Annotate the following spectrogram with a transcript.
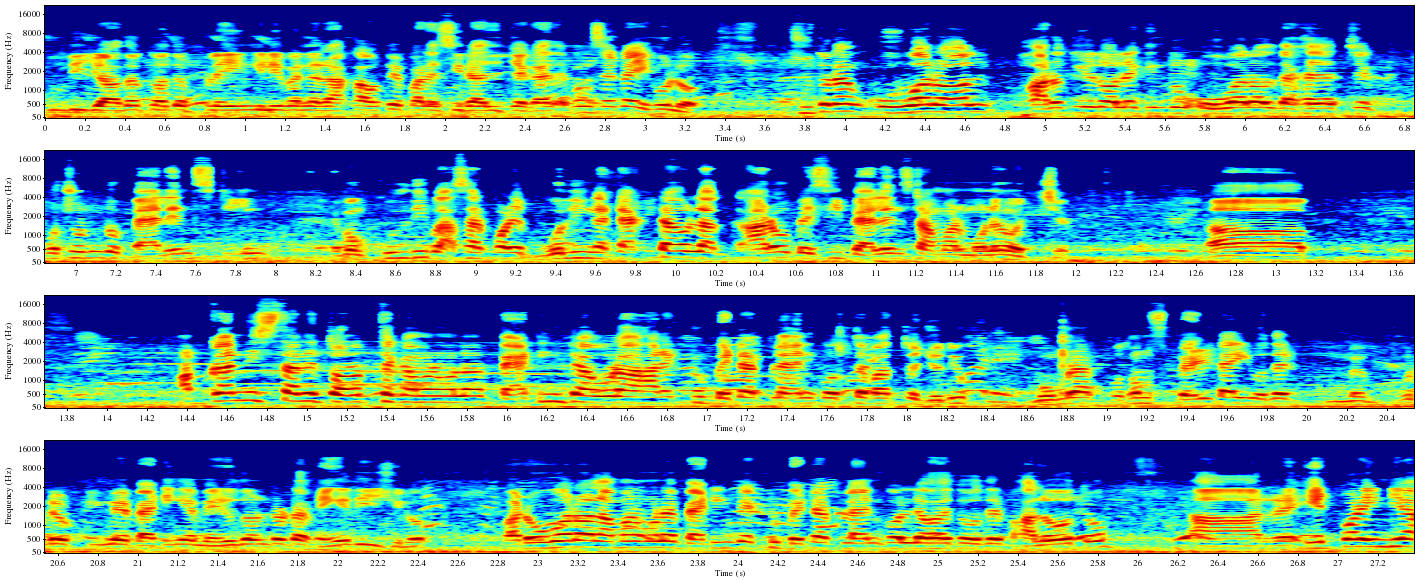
কুলদীপ যাদবকে হয়তো প্লেইং ইলেভেনে রাখা হতে পারে সিরাজের জায়গায়, এবং সেটাই হলো। সুতরাং ওভারঅল ভারতীয় দলে কিন্তু ওভারঅল দেখা যাচ্ছে প্রচণ্ড ব্যালেন্স টিম এবং কুলদীপ আসার পরে বোলিং অ্যাটাকটাও আরও বেশি ব্যালেন্সড আমার মনে হচ্ছে। আফগানিস্তানের তরফ থেকে আমার মনে হয় ব্যাটিংটা ওরা আর একটু বেটার প্ল্যান করতে পারতো। যদিও বুমরার প্রথম স্পেলটাই ওদের পুরো টিমে ব্যাটিংয়ে মেরুদণ্ডটা ভেঙে দিয়েছিল। বাট ওভারঅল আমার মনে হয় ব্যাটিংটা একটু বেটার প্ল্যান করলে হয়তো ওদের ভালো হতো। আর এরপর ইন্ডিয়া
